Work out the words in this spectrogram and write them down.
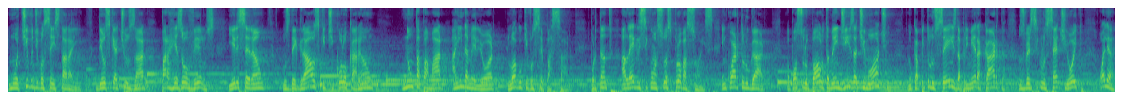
o motivo de você estar aí. Deus quer te usar para resolvê-los e eles serão os degraus que te colocarão num tapamar ainda melhor logo que você passar. Portanto, alegre-se com as suas provações. Em quarto lugar, o apóstolo Paulo também diz a Timóteo, no capítulo 6 da primeira carta, nos versículos 7 e 8: Olha,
